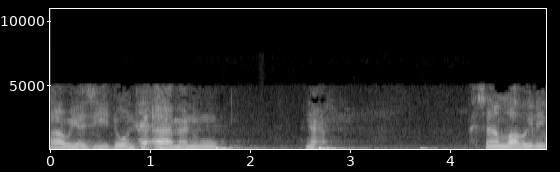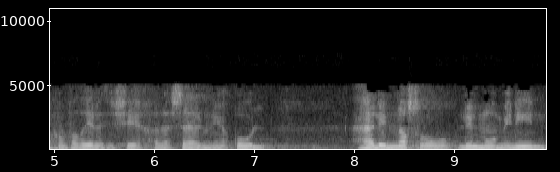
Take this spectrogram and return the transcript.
أو يزيدون فآمنوا. نعم. أحسن الله إليكم فضيلة الشيخ هذا سائل يقول هل النصر للمؤمنين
